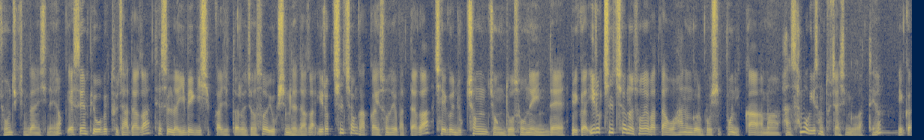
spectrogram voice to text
좋은 직장 다니시네요. S&P 500 투자하다가 테슬라 220까지 떨어져서 욕심내다가 1억 7천 가까이 손해봤다가 최근 6천 정도 손해인데 그러니까 1억 7천을 손해봤다고 하는 걸 보시 보니까 아마 한 3억 이상 투자하신 것 같아요. 음. 그러니까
